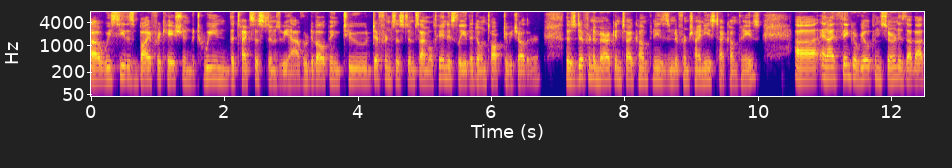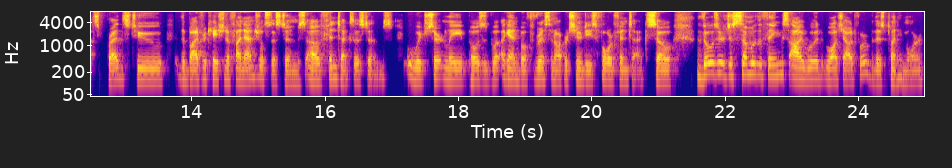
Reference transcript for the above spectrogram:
uh, we see this bifurcation between the tech systems we have. We're developing two different systems simultaneously that don't talk to each other. There's different american tech companies and different chinese tech companies. Uh, and i think a real concern is that that spreads to the bifurcation of financial systems of fintech systems which certainly poses again both risks and opportunities for fintech so those are just some of the things i would watch out for but there's plenty more.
